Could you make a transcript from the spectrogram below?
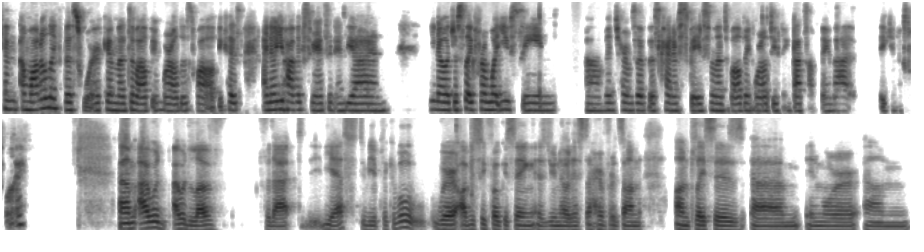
can a model like this work in the developing world as well? Because I know you have experience in India and, you know, just like from what you've seen um, in terms of this kind of space in the developing world, do you think that's something that they can explore? Um, I would, I would love for that, yes, to be applicable. We're obviously focusing, as you noticed, our efforts on on places um, in more um,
